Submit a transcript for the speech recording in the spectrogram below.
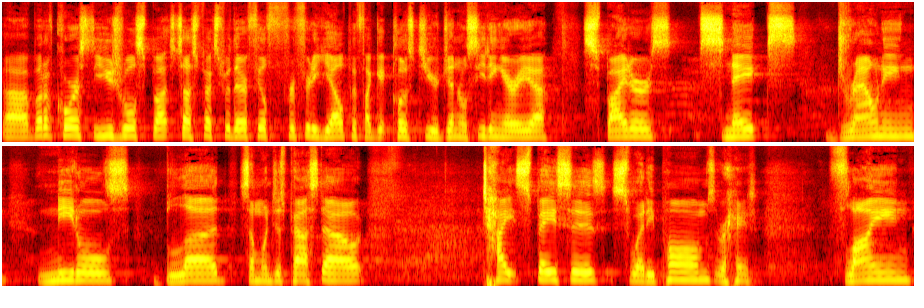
Uh, but of course, the usual sp- suspects were there. Feel free to yelp if I get close to your general seating area. Spiders, snakes, drowning, needles, blood, someone just passed out, tight spaces, sweaty palms, right? Flying.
